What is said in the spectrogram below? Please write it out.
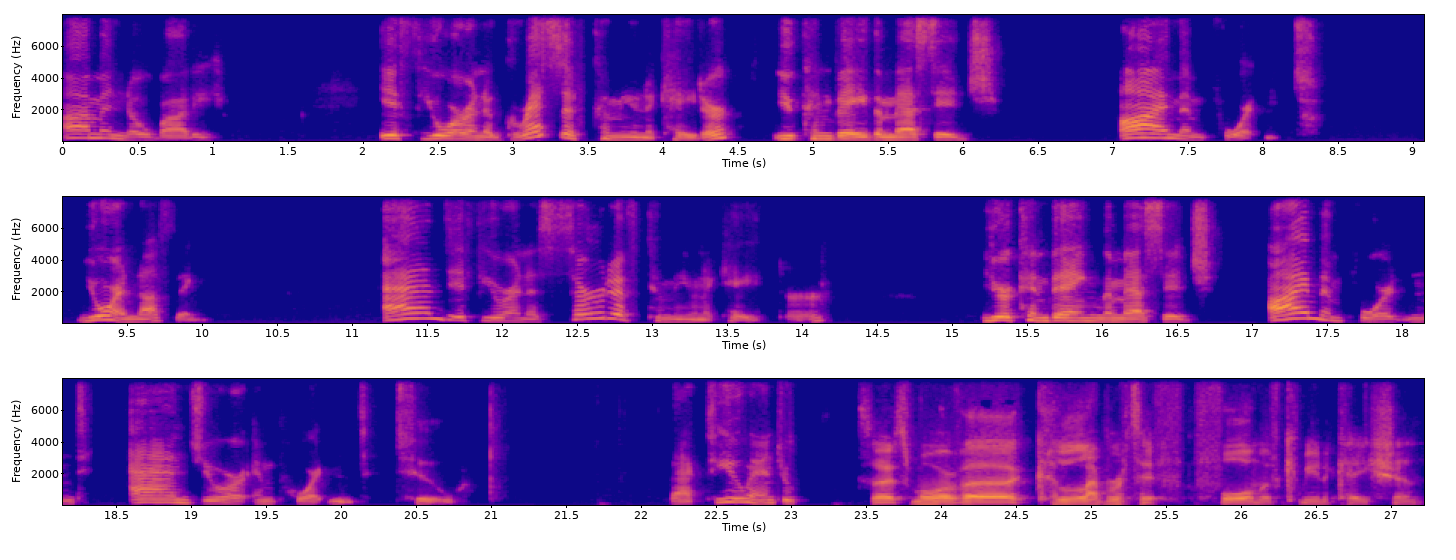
I'm a nobody. If you're an aggressive communicator, you convey the message, I'm important, you're nothing. And if you're an assertive communicator, you're conveying the message I'm important and you're important too. Back to you, Andrew. So it's more of a collaborative form of communication.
